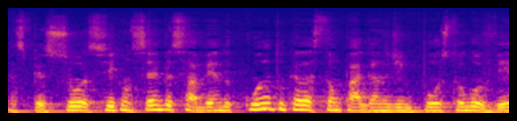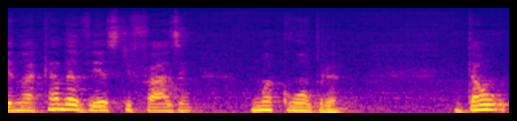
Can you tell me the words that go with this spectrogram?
as pessoas ficam sempre sabendo quanto que elas estão pagando de imposto ao governo a cada vez que fazem uma compra. Então,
